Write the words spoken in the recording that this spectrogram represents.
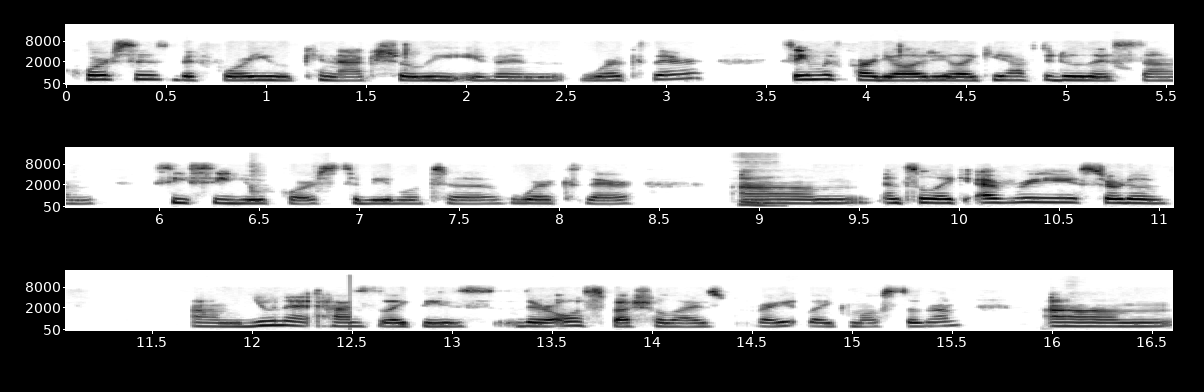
courses before you can actually even work there. Same with cardiology, like you have to do this um CCU course to be able to work there. mm, Um, and so like every sort of um, unit has like these they're all specialized right? Like most of them. Um,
